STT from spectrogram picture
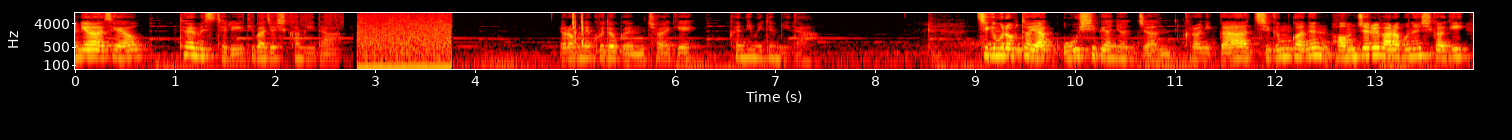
안녕하세요. 토요미스테리 디바제시카입니다. 여러분의 구독은 저에게 큰 힘이 됩니다. 지금으로부터 약 50여 년 전, 그러니까 지금과는 범죄를 바라보는 시각이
